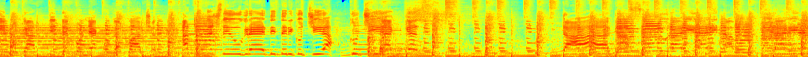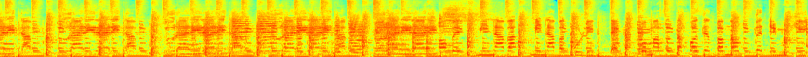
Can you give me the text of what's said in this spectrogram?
и богатите понякога плачат. А тук ще огрее дидери кучия, кучия гъс. Минават колите, по масата пазят бавно светри мухи.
